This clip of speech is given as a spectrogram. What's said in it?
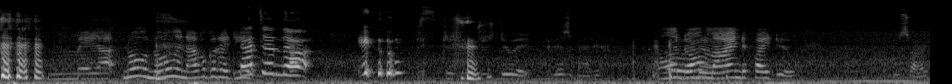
May I? No, Nolan, I have a good idea. That's in the. Oops. Just, just do it. It doesn't matter. Nolan, don't oh, mind if I do. I'm sorry.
